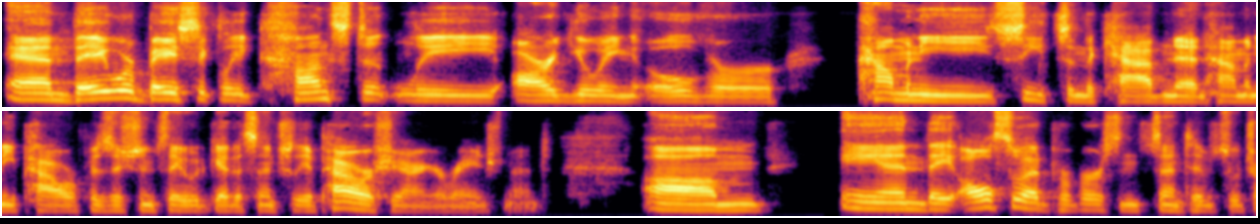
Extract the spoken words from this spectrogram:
And they were basically constantly arguing over how many seats in the cabinet, how many power positions they would get, essentially a power sharing arrangement. Um, and they also had perverse incentives, which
